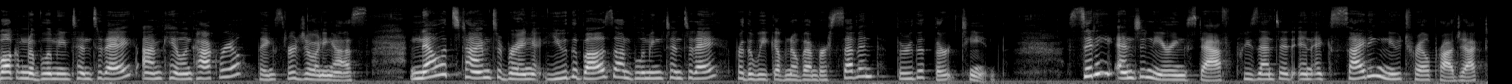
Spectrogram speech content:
Welcome to Bloomington Today. I'm Kaylin Cockreal. Thanks for joining us. Now it's time to bring you the buzz on Bloomington Today for the week of November 7th through the 13th. City engineering staff presented an exciting new trail project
